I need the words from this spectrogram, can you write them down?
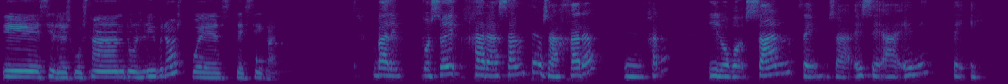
eh, si les gustan tus libros, pues te sigan. Vale, pues soy Jara Sance, o sea, Jara, Jara, y luego Sance, o sea, S-A-N-C-E.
